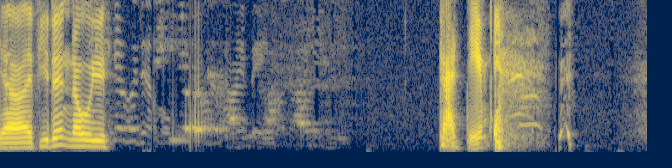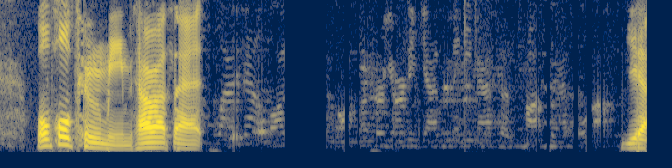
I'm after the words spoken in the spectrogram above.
Yeah, if you didn't know, you. God damn it. we'll pull two memes. How about that? Yeah.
